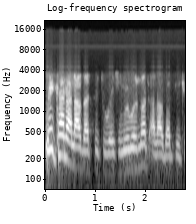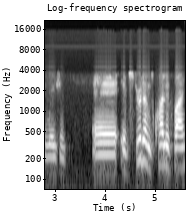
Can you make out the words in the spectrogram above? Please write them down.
We can't allow that situation. We will not allow that situation. Uh, if students qualify,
